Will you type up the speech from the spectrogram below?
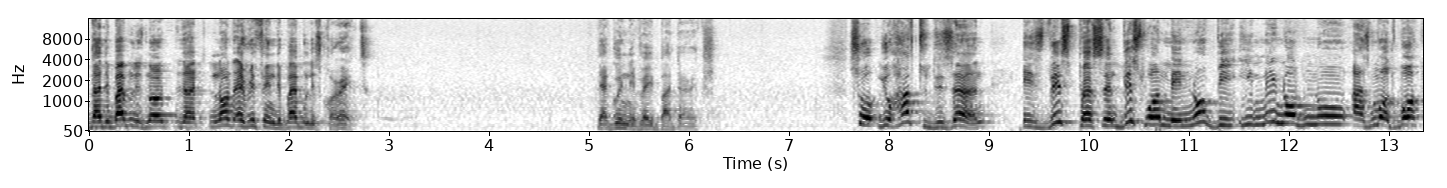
That the Bible is not, that not everything in the Bible is correct they are going in a very bad direction. So you have to discern is this person, this one may not be, he may not know as much, but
